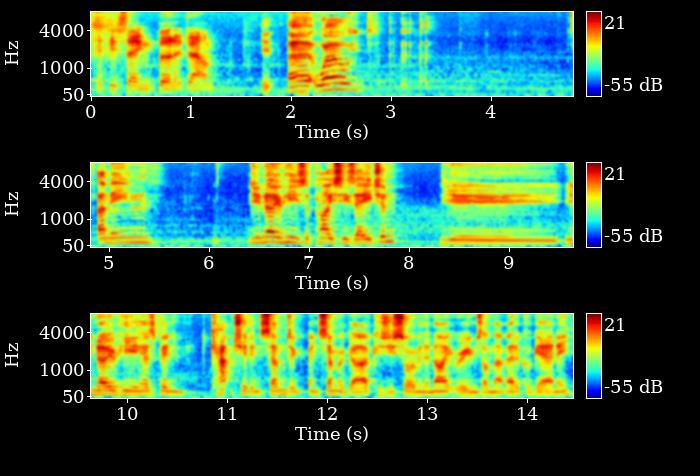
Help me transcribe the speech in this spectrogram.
If he's saying burn it down. Uh, well, I mean, you know he's a Pisces agent. You you know he has been captured in some de- in some regard because you saw him in the night rooms on that medical gurney,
